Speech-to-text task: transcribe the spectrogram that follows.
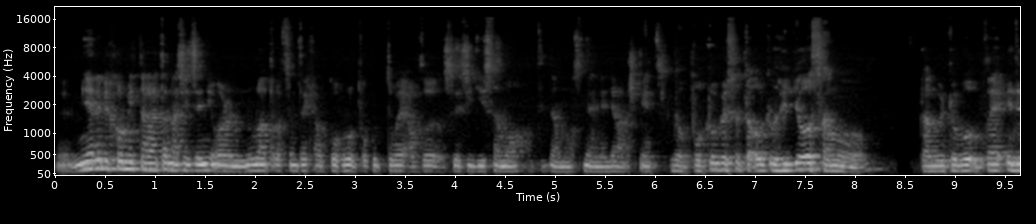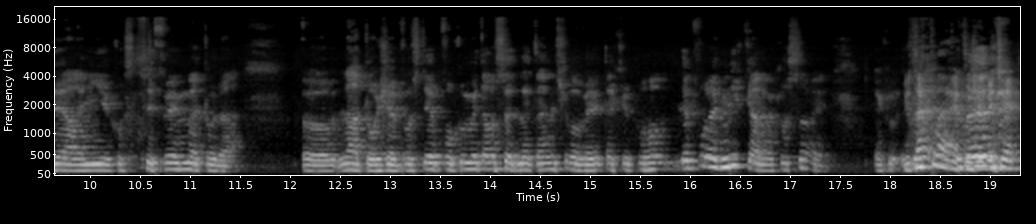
Měli bychom mít tahle nařízení o 0% alkoholu, pokud tvoje auto se řídí samo a ty tam vlastně neděláš nic. No pokud by se to auto řídilo samo, tam by to bylo úplně ideální jako sci-fi metoda uh, na to, že prostě pokud mi tam sedne ten člověk, tak jako ho nepůjde nikam, jako sorry. Jako, je takhle, jako, že, by tě,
